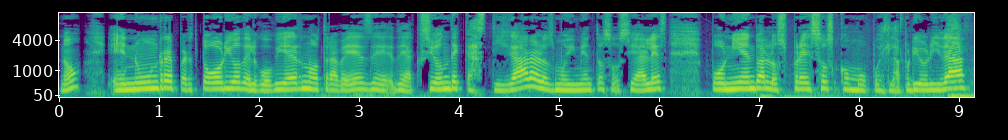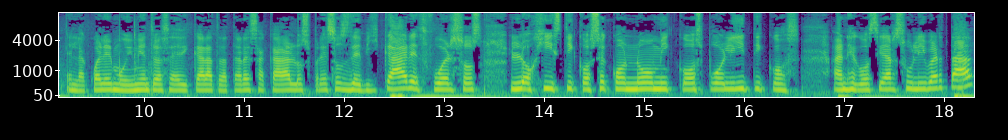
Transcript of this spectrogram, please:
¿no? En un repertorio del gobierno otra vez de, de, acción de castigar a los movimientos sociales, poniendo a los presos como pues la prioridad en la cual el movimiento va a dedicar a tratar de sacar a los presos, dedicar esfuerzos logísticos, económicos, políticos a negociar su libertad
